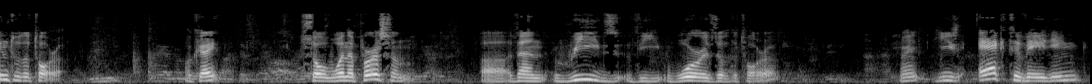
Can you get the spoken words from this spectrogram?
into the Torah. Okay. So when a person uh, then reads the words of the Torah, right? He's activating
